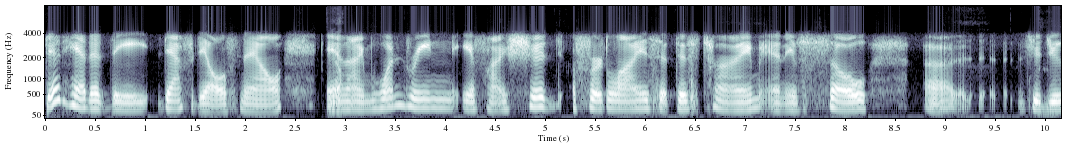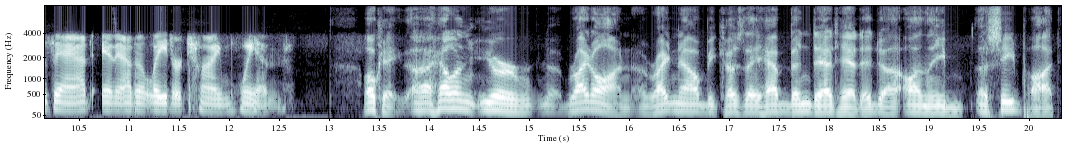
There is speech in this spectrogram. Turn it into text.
deadheaded the daffodils now, and I'm wondering if I should fertilize at this time, and if so, uh, to do that, and at a later time when. Okay, uh, Helen, you're right on right now because they have been deadheaded uh, on the uh, seed pot.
